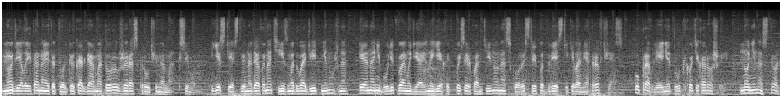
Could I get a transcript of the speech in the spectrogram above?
Но делает она это только когда мотор уже раскручен на максимум. Естественно до фанатизма доводить не нужно, и она не будет вам идеально ехать по серпантину на скорости под 200 км в час. Управление тут хоть и хорошее, но не настолько.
